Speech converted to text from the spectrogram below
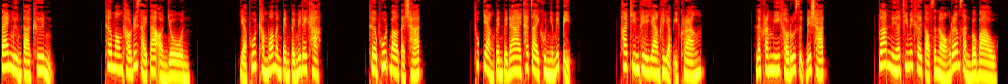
แป้งลืมตาขึ้น เธอมองเขาด้วยสายตาอ่อนโยน อย่าพูดคำว่ามันเป็นไปไม่ได้ค่ะ เธอพูดเบาแต่ชัด ทุกอย่างเป็นไปได้ถ้าใจคุณยังไม่ปิด พาคินพยายามขยับอีกครั้ง และครั้งนี้เขารู้สึกได้ชัด กล้ามเนื้อที่ไม่เคยตอบสนองเริ่มสั่นเบาๆ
